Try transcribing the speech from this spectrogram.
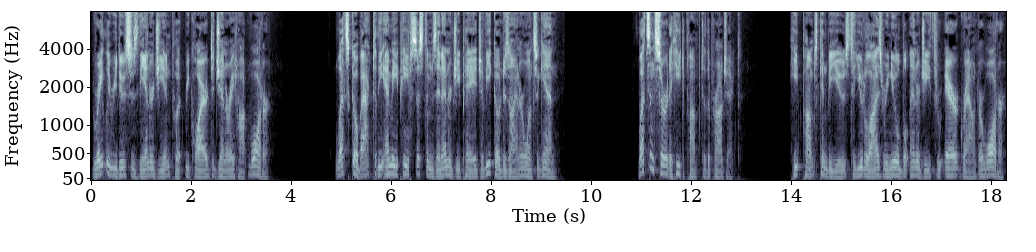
greatly reduces the energy input required to generate hot water. Let's go back to the MEP Systems and Energy page of EcoDesigner once again. Let's insert a heat pump to the project. Heat pumps can be used to utilize renewable energy through air, ground, or water.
